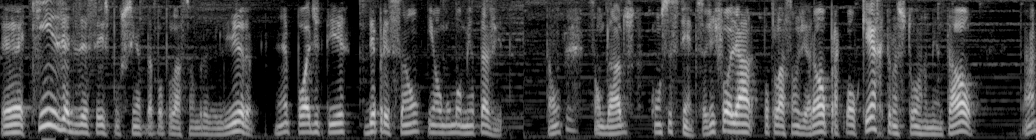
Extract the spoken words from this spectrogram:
É, 15 a 16% da população brasileira né, pode ter depressão em algum momento da vida. Então, Sim. são dados consistentes. Se a gente for olhar a população geral para qualquer transtorno mental, Tá?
